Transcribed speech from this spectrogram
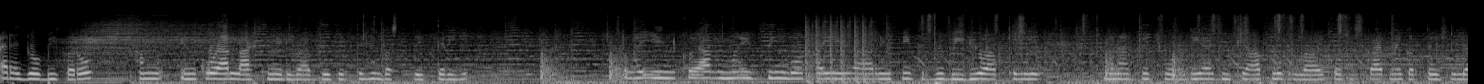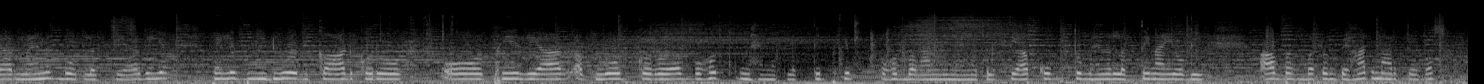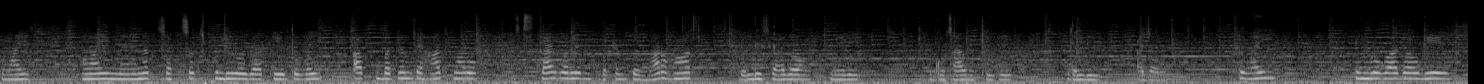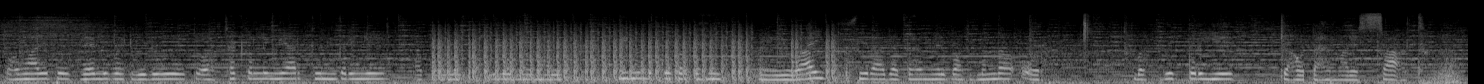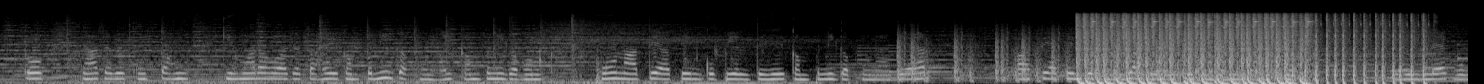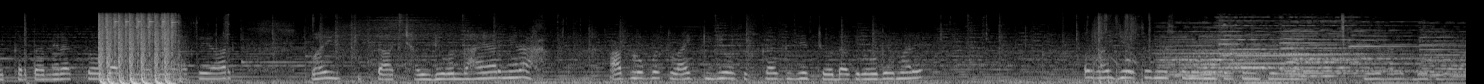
अरे जो भी करो, हम इनको यार लास्ट में रिवाइव दे देते हैं, बस देखते रहिए। तो भाई, इनको यार, मैं पिंग बहुत आई, आ रही थी, फिर भी वीडियो आपके लिए मैंने आज छोड़ दिया क्योंकि आप लोग लाइक और सब्सक्राइब नहीं करते, इसलिए यार मेहनत बहुत लगती है यार भैया। पहले वीडियो रिकॉर्ड करो और फिर यार अपलोड करो यार, बहुत मेहनत लगती है। बहुत बनाने में मेहनत लगती है। आपको तो मेहनत लगती नहीं होगी। आप बस बटन पे हाथ मारते हो, बस हमारी हमारी मेहनत सक्सेसफुली हो जाती है। तो भाई, आप बटन पे हाथ मारो सब्सक्राइब वाले बटन पे मारो हाथ। जल्दी से आ जाओ मेरे घुसा कीजिए जल्दी आ जाओ। तो भाई, तुम लोग आ जाओगे तो हमारे पे फ्रेंड रिक्वेस्ट भेजोगे तो एक्सेप्ट कर लेंगे यार, क्यों नहीं करेंगे? आप लोग हमारे। तीन नंबर पे करते हैं। रिवाइव फिर आ जाता है मेरे पास बंदा और बस देखते रहिए क्या होता है हमारे साथ। तो यहाँ से मैं पूछता हूँ कि हमारा वो आ जाता है कंपनी का फ़ोन भाई कंपनी का फ़ोन फ़ोन आते आते इनको पेलते हैं। कंपनी का फ़ोन आ गया यार। आते आते इनको भाई, लैग बहुत करता है मेरा। तो आते यार। भाई कितना अच्छा वीडियो बन रहा है यार मेरा। आप लोग बस लाइक कीजिए और सब्सक्राइब कीजिए, चौदह किलो हो गए हमारे। और भाई, जैसे मैं इसको मानना चाहता हूँ कि मेरी हालत बहुत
